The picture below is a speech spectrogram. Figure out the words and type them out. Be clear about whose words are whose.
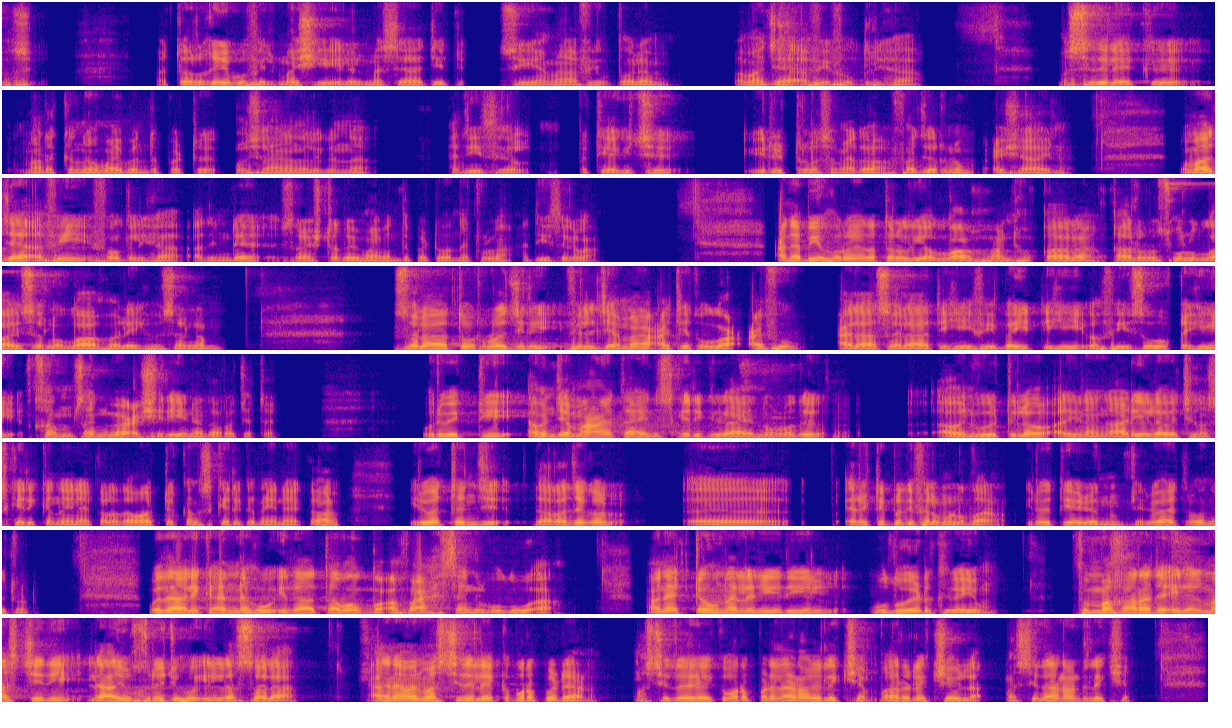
Speaker 1: فصل الترغيب في المشي إلى المساجد سيما في الظلم وما جاء في فضلها മസ്ജിദിലേക്ക് നടക്കുന്നതുമായി ബന്ധപ്പെട്ട് പ്രോത്സാഹനം നൽകുന്ന ഹദീസുകൾ പ്രത്യേകിച്ച് ഇരുട്ടുള്ള സമയം അഥവാ ഫജറിനും ഇഷായിനും وما جاء في فضلها അതിൻ്റെ ശ്രേഷ്ഠതയുമായി ബന്ധപ്പെട്ട് വന്നിട്ടുള്ള ഹദീസുകളാണ് عن أبي هريرة رضي الله عنه قال قال رسول الله صلى الله عليه وسلم صلاة الرجل في الجماعة تضعف على صلاته في بيته وفي سوقه خمسا وعشرين درجة ഒരു വ്യക്തി അവൻ ജമാഅത്തായി നിസ്കരിക്കുക എന്നുള്ളത് അവൻ വീട്ടിലോ അല്ലെങ്കിൽ അങ്ങാടിയിലോ വെച്ച് നിസ്കരിക്കുന്നതിനേക്കാൾ അഥവാ ഒറ്റക്ക് നിസ്കരിക്കുന്നതിനേക്കാൾ ഇരുപത്തഞ്ച് ദറജകൾ ഏഹ്, ഇരട്ടി പ്രതിഫലമുള്ളതാണ് ഇരുപത്തിയേഴ് എന്നും ശരിവായത്തിൽ വന്നിട്ടുണ്ട് وذلك أنه إذا توضأ فأحسن الوضوء അവൻ ഏറ്റവും നല്ല രീതിയിൽ വുളു എടുക്കുകയും ثم خرج إلى المسجد لا يخرجه إلا الصلاة അങ്ങനെ അവൻ മസ്ജിദിലേക്ക് പുറപ്പെടുകയാണ് മസ്ജിദിലേക്ക് പുറപ്പെടലാണ് അവന്റെ ലക്ഷ്യം വേറെ ലക്ഷ്യമില്ല മസ്ജിദാണ് അവന്റെ ലക്ഷ്യം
